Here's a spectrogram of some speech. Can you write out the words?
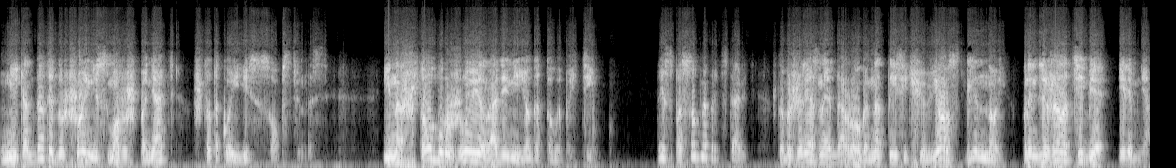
никогда ты душой не сможешь понять, что такое есть собственность, и на что буржуи ради нее готовы пойти. Ты способна представить, чтобы железная дорога на тысячу верст длиной принадлежала тебе или мне.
